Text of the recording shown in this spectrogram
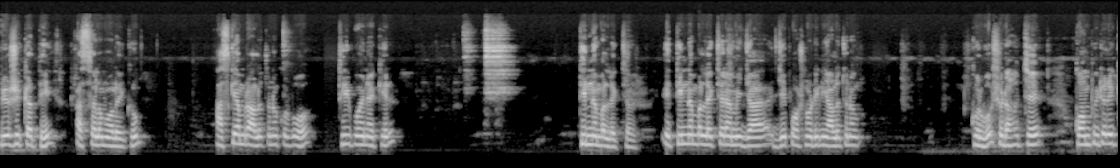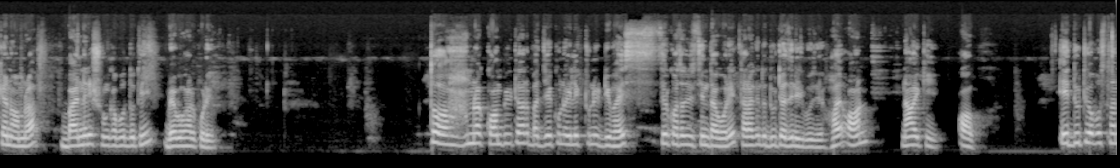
প্রিয় শিক্ষার্থী, আসসালামু আলাইকুম। আজকে আমরা আলোচনা করব থ্রি পয়েন্ট একের তিন নম্বর লেকচার এই তিন নম্বর লেকচারে আমি যা, যে প্রশ্নটি নিয়ে আলোচনা করব সেটা হচ্ছে কম্পিউটারে কেন আমরা বাইনারি সংখ্যা পদ্ধতি ব্যবহার করি? তো আমরা কম্পিউটার বা যে কোনো ইলেকট্রনিক ডিভাইসের কথা যদি চিন্তা করি, তারা কিন্তু দুইটা জিনিস বুঝে। হয় অন না হয় কি? অফ এই দুটি অবস্থান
